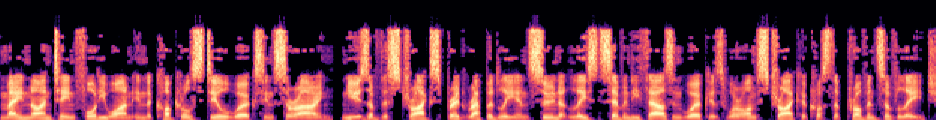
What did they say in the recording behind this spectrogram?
May 1941 in the Cockerill Steel Works in Seraing. News of the strike spread rapidly and soon at least 70,000 workers were on strike across the province of Liege.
